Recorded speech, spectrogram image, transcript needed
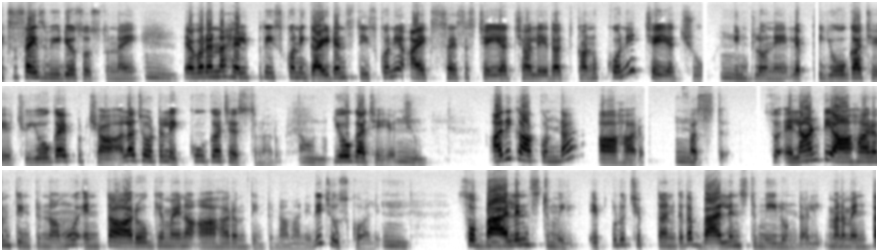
ఎక్సర్సైజ్ వీడియోస్ వస్తున్నాయి. ఎవరైనా హెల్ప్ తీసుకొని గైడెన్స్ తీసుకొని ఆ ఎక్సర్సైజెస్ చేయొచ్చా లేదా కనుక్కొని చేయొచ్చు. ఇంట్లోనే లేకపోతే యోగా చేయొచ్చు యోగా ఇప్పుడు చాలా చోట్ల ఎక్కువగా చేస్తున్నారు యోగా చేయొచ్చు. అది కాకుండా ఆహారం. ఫస్ట్ సో ఎలాంటి ఆహారం తింటున్నాము ఎంత ఆరోగ్యమైన ఆహారం తింటున్నాము అనేది చూసుకోవాలి. సో బ్యాలెన్స్డ్ మీల్ ఎప్పుడు చెప్తాను కదా బ్యాలెన్స్డ్ మీల్ ఉండాలి. మనం ఎంత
